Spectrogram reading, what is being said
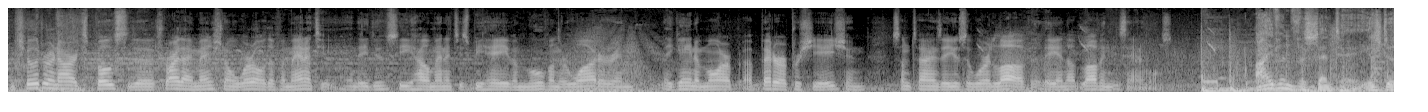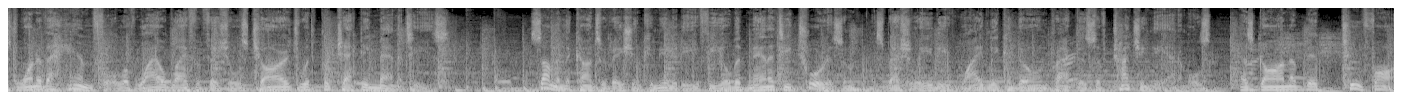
And children are exposed to the tri-dimensional world of a manatee, and they do see how manatees behave and move underwater, and they gain a more, a better appreciation. Sometimes they use the word love, they end up loving these animals. Ivan Vicente is just one of a handful of wildlife officials charged with protecting manatees. Some in the conservation community feel that manatee tourism, especially the widely condoned practice of touching the animals, has gone a bit too far.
